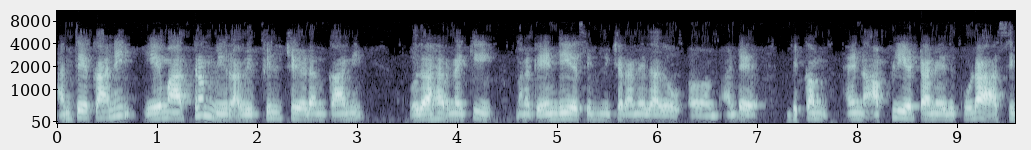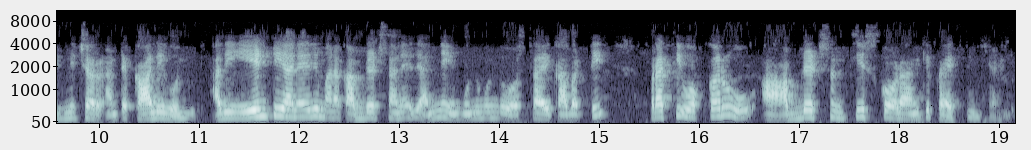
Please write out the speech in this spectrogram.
అంతేకాని ఏమాత్రం మీరు అవి ఫిల్ చేయడం కానీ ఉదాహరణకి మనకు ఎన్డిఏ సిగ్నేచర్ అనేది అది అంటే బికమ్ అండ్ అప్లియట్ అనేది కూడా సిగ్నేచర్ అంటే ఖాళీగా ఉంది. అది ఏంటి అనేది మనకు అప్డేట్స్ అనేది అన్నీ ముందు ముందు వస్తాయి కాబట్టి ప్రతి ఒక్కరూ ఆ అప్డేట్స్ని తీసుకోవడానికి ప్రయత్నించండి.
